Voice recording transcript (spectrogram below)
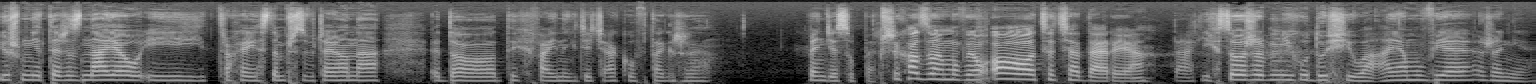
już mnie też znają i trochę jestem przyzwyczajona do tych fajnych dzieciaków, także będzie super. Przychodzą i mówią, o, ciocia Daria. Tak, i chcą, żebym ich udusiła, a ja mówię, że nie.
